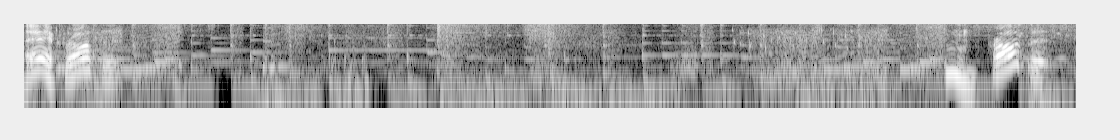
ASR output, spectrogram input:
hey, profit. Hmm, profit.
